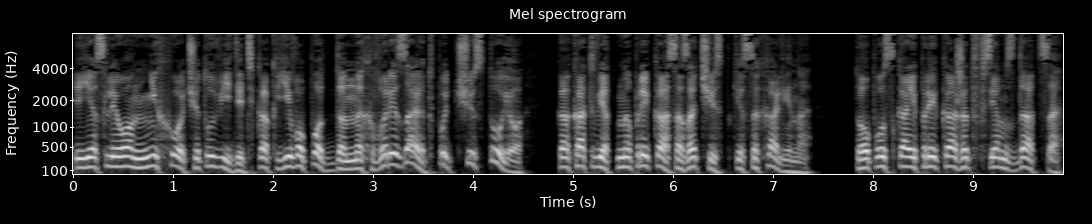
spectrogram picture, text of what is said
и если он не хочет увидеть, как его подданных вырезают подчистую, как ответ на приказ о зачистке Сахалина, то пускай прикажет всем сдаться,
